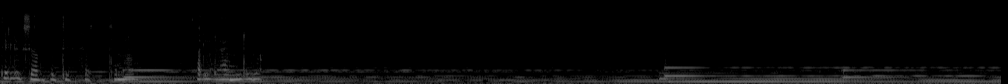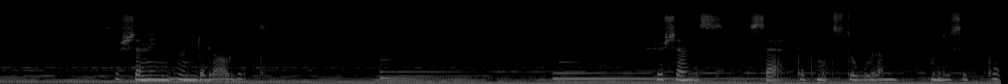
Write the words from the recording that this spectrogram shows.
Till exempel till fötterna eller händerna. Så känn in underlaget. Hur känns sätet mot stolen om du sitter?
